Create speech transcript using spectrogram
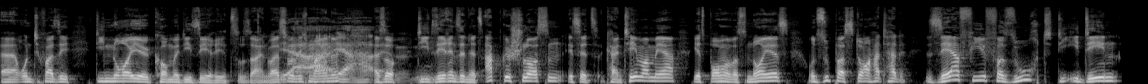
Äh, und quasi die neue Comedy-Serie zu sein. Weißt du, was Ja, ich meine? ja, also ähm, die Serien sind jetzt abgeschlossen, ist jetzt kein Thema mehr, jetzt brauchen wir was Neues. Und Superstore hat halt sehr viel versucht, die Ideen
